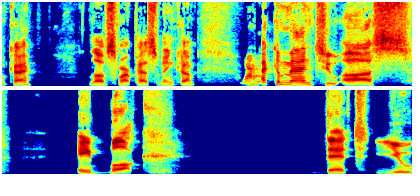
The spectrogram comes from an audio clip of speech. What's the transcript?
Okay. Love smart passive income. Yeah. recommend to us a book that you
